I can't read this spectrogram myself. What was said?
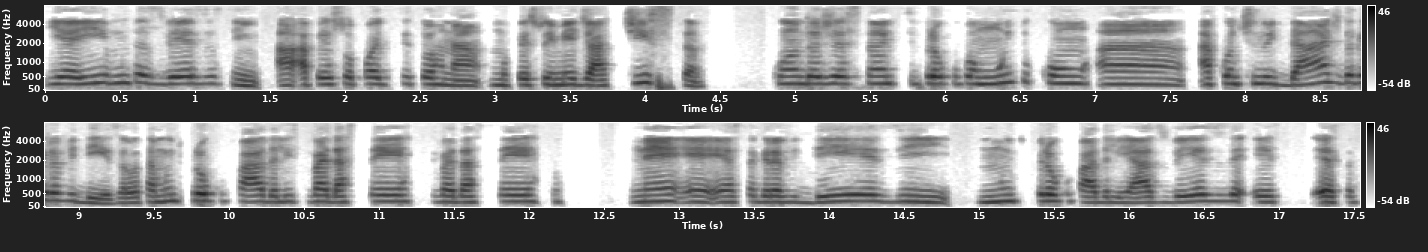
E aí, muitas vezes, assim, a, a pessoa pode se tornar uma pessoa imediatista quando a gestante se preocupa muito com a, a continuidade da gravidez. Ela está muito preocupada ali se vai dar certo, se vai dar certo, né? É, essa gravidez e muito preocupada ali. Às vezes, esse essa,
